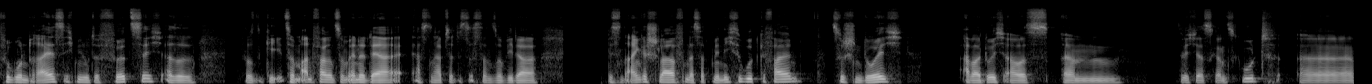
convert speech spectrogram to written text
35, Minute 40. Also so zum Anfang und zum Ende der ersten Halbzeit ist es dann so wieder ein bisschen eingeschlafen. Das hat mir nicht so gut gefallen. Zwischendurch, aber durchaus, ähm, durchaus ganz gut. Äh,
